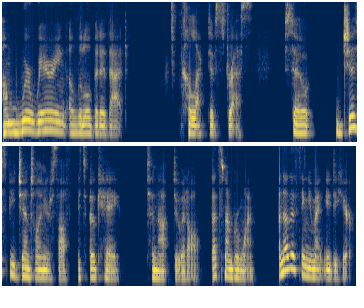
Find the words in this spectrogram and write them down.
um, we're wearing a little bit of that collective stress. So, just be gentle on yourself. It's okay to not do it all. That's number one. Another thing you might need to hear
